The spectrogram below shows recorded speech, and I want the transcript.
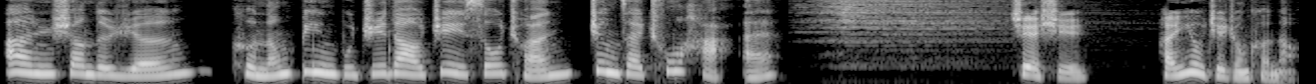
岸上的人可能并不知道这艘船正在出海？确实，很有这种可能。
